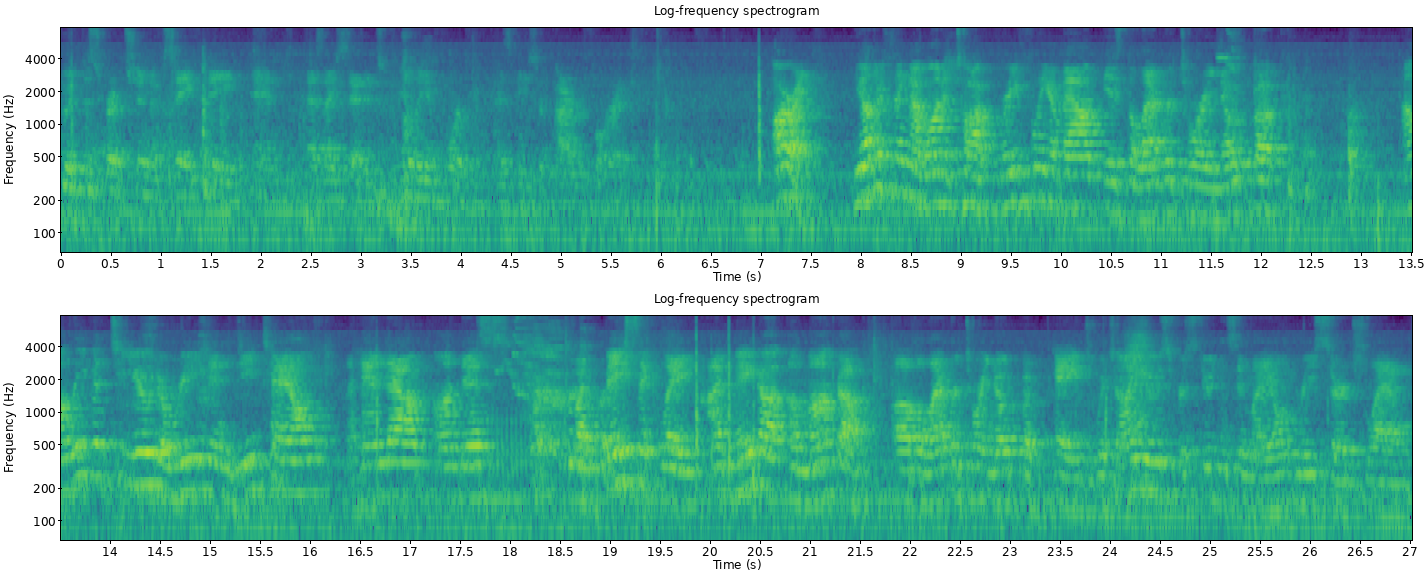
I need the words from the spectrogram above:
good description of safety, and as I said, it's really important because these are pyrophoric. All right, the other thing I want to talk briefly about is the laboratory notebook. I'll leave it to you to read in detail the handout on this, but basically, I made a, a mock-up of a laboratory notebook page, which I use for students in my own research lab.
